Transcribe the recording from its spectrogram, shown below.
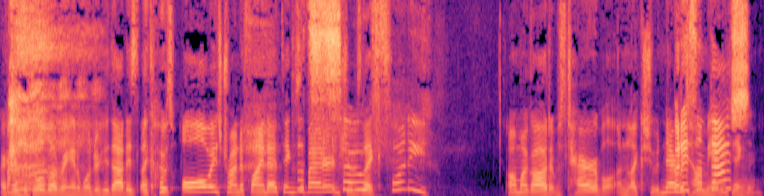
I heard the doorbell ring, and I wonder who that is. Like, I was always trying to find out things about her, and she was like, funny. "Oh my god, it was terrible," and like, she would never tell me that? anything.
